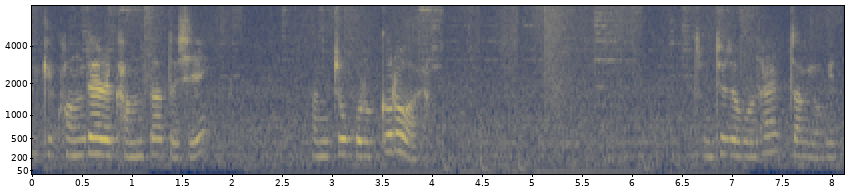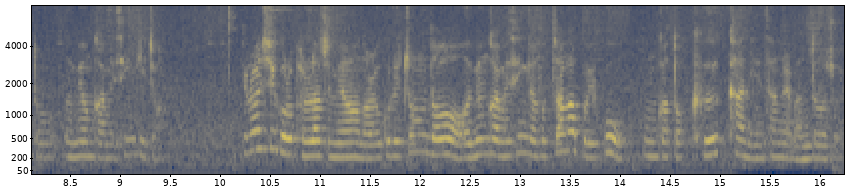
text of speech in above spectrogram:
이렇게 광대를 감싸듯이 안쪽으로 끌어와요. 전체적으로 살짝 여기 또 음영감이 생기죠. 이런 식으로 발라주면 얼굴이 좀 더 음영감이 생겨서 작아 보이고 뭔가 더 그윽한 인상을 만들어줘요.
